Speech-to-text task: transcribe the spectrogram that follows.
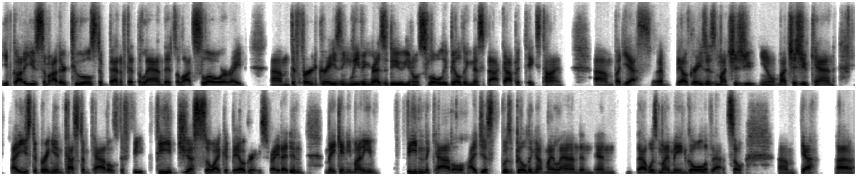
you've got to use some other tools to benefit the land that's a lot slower right? Um, deferred grazing leaving residue you know slowly building this back up it takes time. Um, but yes uh, bale graze as much as you you know much as you can. I used to bring in custom cattle to feed, feed just so i could bale graze right? I didn't make any money feeding the cattle. I just was building up my land, and and that was my main goal of that. So, um, yeah, uh,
